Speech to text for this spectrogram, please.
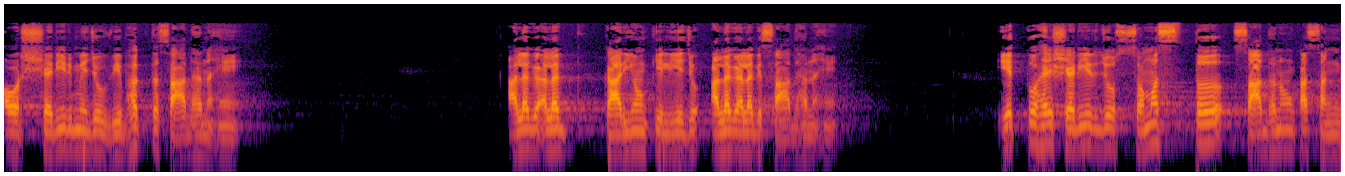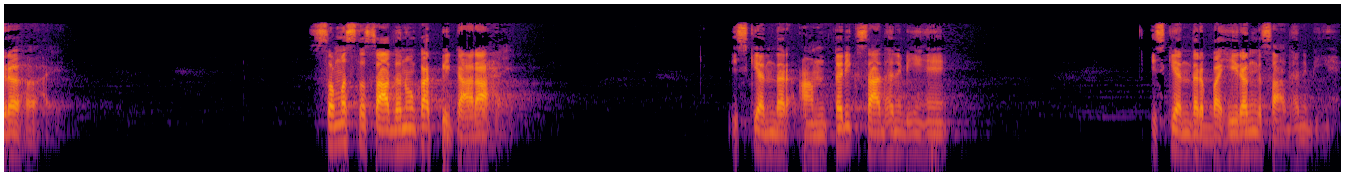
और शरीर में जो विभक्त साधन हैं अलग अलग कार्यों के लिए जो अलग अलग साधन हैं। एक तो है शरीर जो समस्त साधनों का संग्रह है। समस्त साधनों का पिटारा है। इसके अंदर आंतरिक साधन भी हैं। इसके अंदर बहिरंग साधन भी है।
